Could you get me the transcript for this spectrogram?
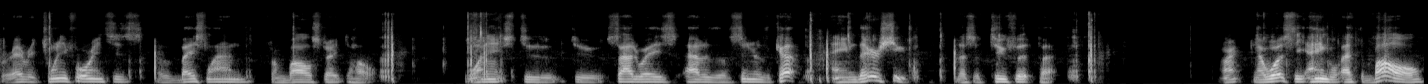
for every 24 inches of baseline from ball straight to hole. One inch to, to sideways out of the center of the cup, aim there, shoot. That's a two foot putt. All right. Now, what's the angle at the ball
